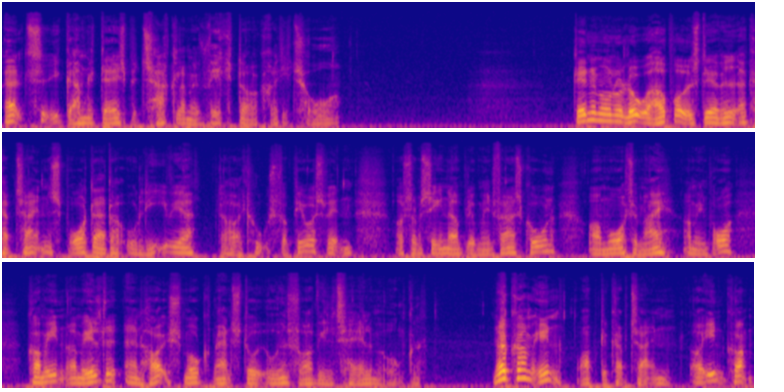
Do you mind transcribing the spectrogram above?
Altid i gamle dages betakler med vægter og kreditorer. Denne monolog afbrødes derved af kaptajnens brordatter Olivia, der holdt hus for pebersvenden, og som senere blev min fars kone og mor til mig og min bror, kom ind og meldte, at en høj, smuk mand stod udenfor og ville tale med onkel. Nå, kom ind, råbte kaptajnen, og ind kom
